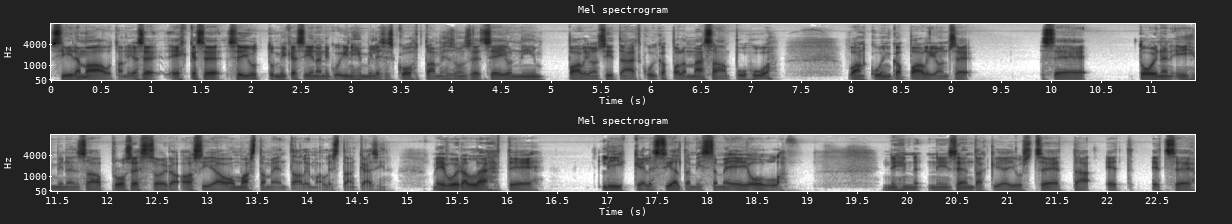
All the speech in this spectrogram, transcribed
siinä mä autan. Ja se, ehkä se, se juttu, mikä siinä niin kuin inhimillisessä kohtaamisessa on se, että se ei ole niin paljon sitä, että kuinka paljon mä saan puhua, vaan kuinka paljon se, se toinen ihminen saa prosessoida asiaa omasta mentaalimallistaan käsin. Me ei voida lähteä liikkeelle sieltä, missä me ei olla. Niin, niin sen takia just se, että et, et se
